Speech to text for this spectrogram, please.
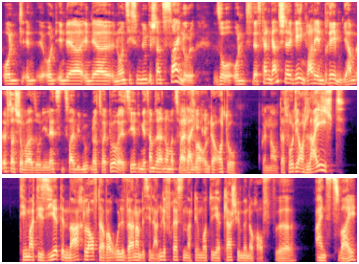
und, in, und in, der, in der 90. Minute stand es 2-0. So, und das kann ganz schnell gehen, gerade in Bremen. Die haben öfters schon mal so die letzten zwei Minuten noch zwei Tore erzielt und jetzt haben sie halt nochmal zwei Ja, das war unter Otto. Genau. Das wurde ja auch leicht thematisiert im Nachlauf. Da war Ole Werner ein bisschen angefressen nach dem Motto, ja klar, spielen wir noch auf äh, 1-2.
